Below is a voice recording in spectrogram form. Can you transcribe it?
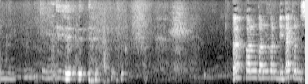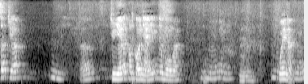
mình trên Ơ, con, con, con detect con search chưa? ừ. Ờ, chú nhớ là con có nháy nêu mồm mà nhớ đều ừ. Quên à? nhớ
